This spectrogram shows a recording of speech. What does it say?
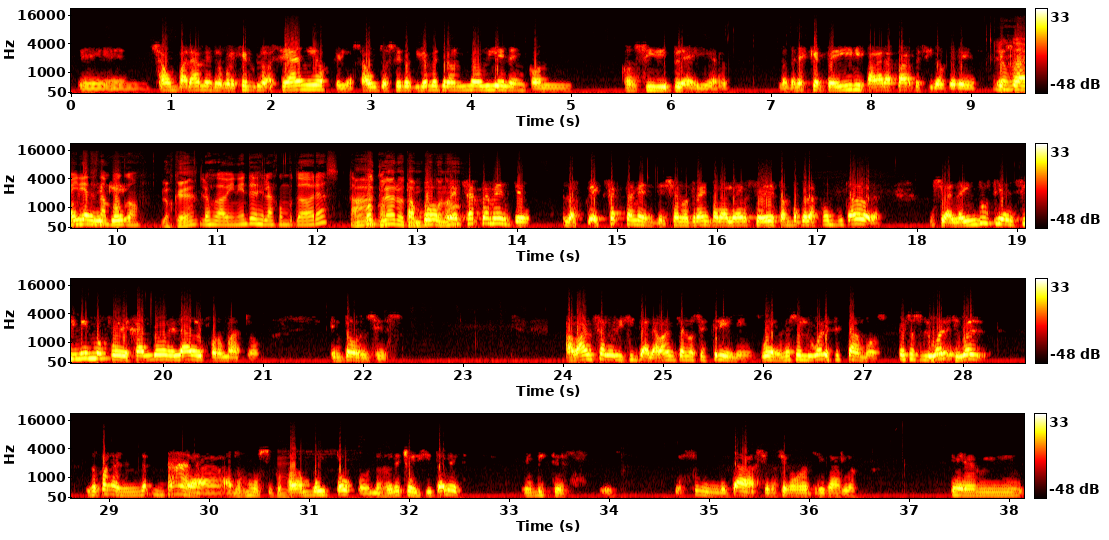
Eh, ya un parámetro, por ejemplo, hace años que los autos cero kilómetros no vienen con, con CD player. Lo tenés que pedir y pagar aparte si lo querés. Los Eso gabinetes que- tampoco. ¿Los qué? Los gabinetes de las computadoras Ah, tampoco. claro, tampoco, ¿no? Exactamente, los, exactamente, ya no traen para leer CDs tampoco las computadoras. O sea, la industria en sí mismo fue dejando de lado el formato. Entonces, avanza lo digital, avanzan los streamings. Bueno, en esos lugares estamos. Esos lugares igual no pagan na- nada a los músicos, Mm. pagan muy poco. Los derechos digitales, eh, viste, es, es- es un detalle, no sé cómo explicarlo. Em,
